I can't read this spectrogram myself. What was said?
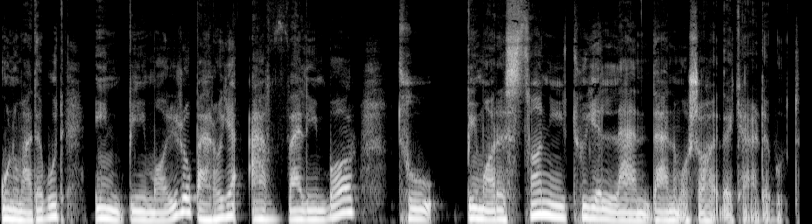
اون اومده بود این بیماری رو برای اولین بار تو بیمارستانی توی لندن مشاهده کرده بود.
